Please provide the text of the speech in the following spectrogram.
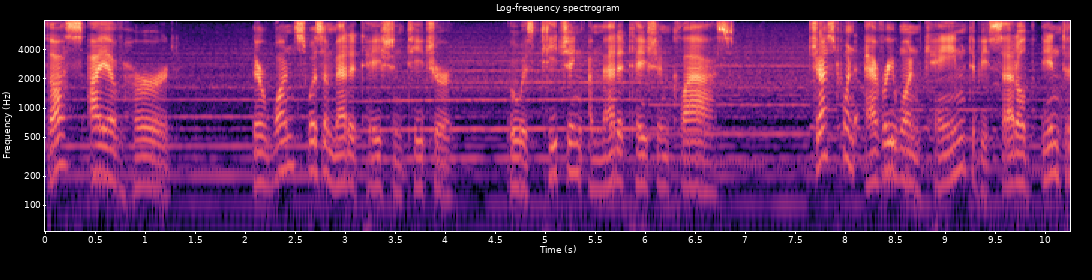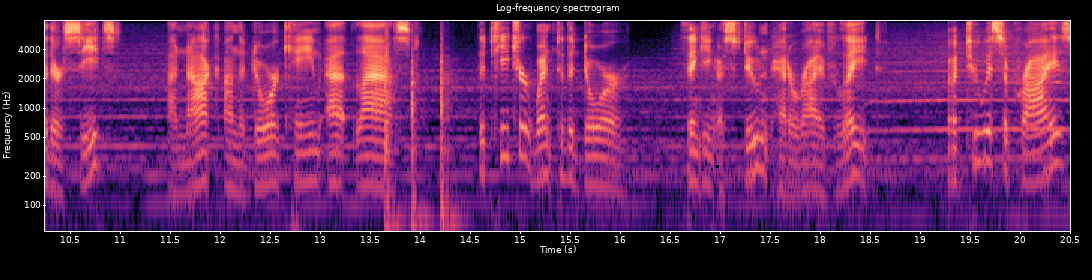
Thus I have heard. There once was a meditation teacher who was teaching a meditation class. Just when everyone came to be settled into their seats, a knock on the door came at last. The teacher went to the door, thinking a student had arrived late. But to his surprise,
